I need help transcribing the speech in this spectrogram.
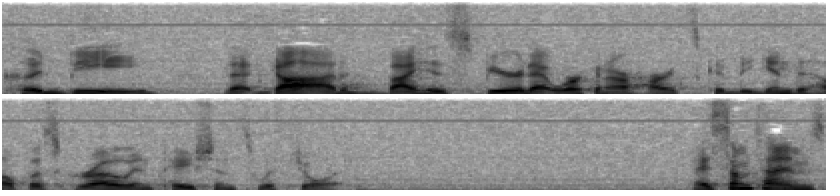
could be that God, by his Spirit at work in our hearts, could begin to help us grow in patience with joy. Hey, sometimes,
